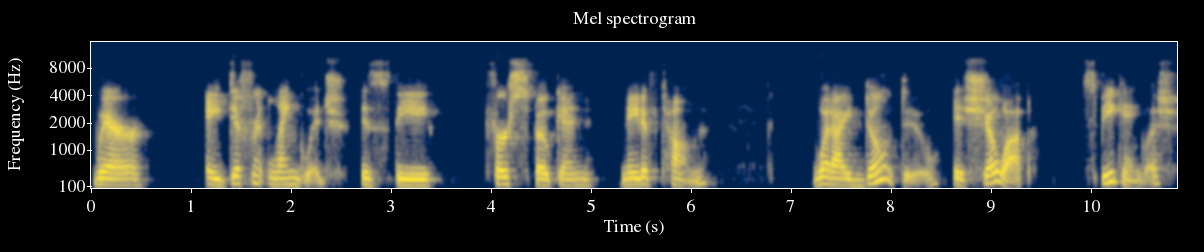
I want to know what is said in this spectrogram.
where a different language is the first spoken native tongue, what I don't do is show up, speak English,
